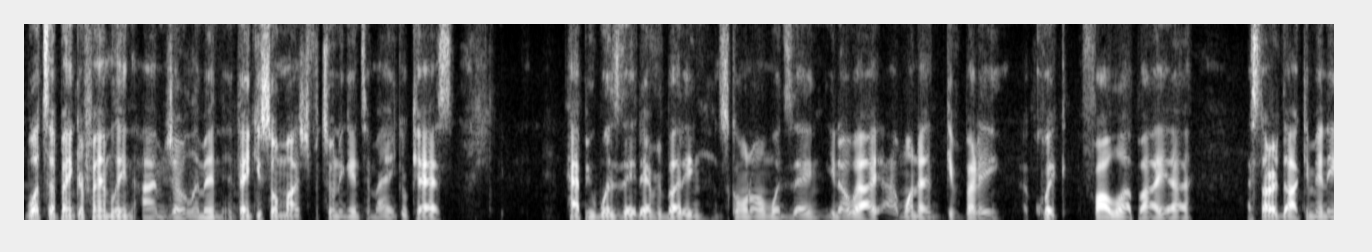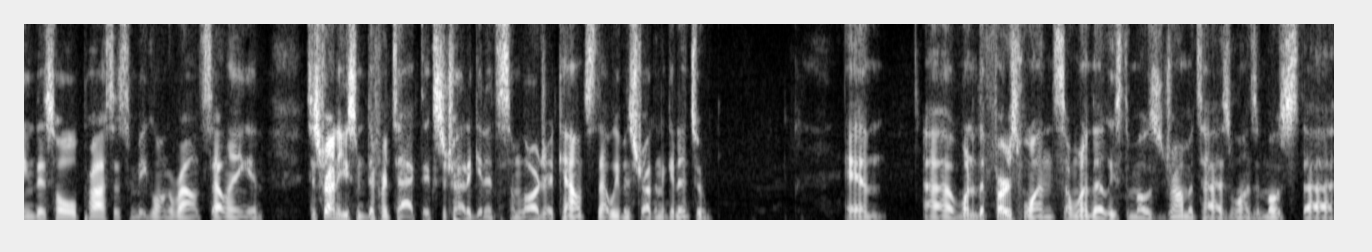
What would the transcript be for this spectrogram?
What's up, Anchor family? I'm Joe Lemon, and thank you so much for tuning in to my Anchor cast. Happy Wednesday to everybody. What's going on Wednesday? You know, I, I want to give everybody a quick follow up. I uh, I started documenting this whole process of me going around selling and just trying to use some different tactics to try to get into some larger accounts that we've been struggling to get into. And uh, one of the first ones, or one of the at least the most dramatized ones, the most uh,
